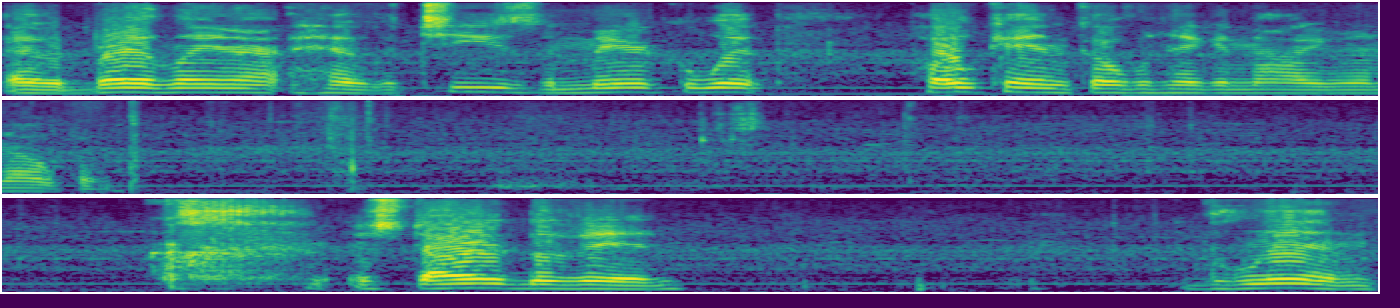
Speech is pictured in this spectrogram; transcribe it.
had the bread laying out had the cheese the miracle whip whole can of Copenhagen not even open. Started the vid. Glenn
